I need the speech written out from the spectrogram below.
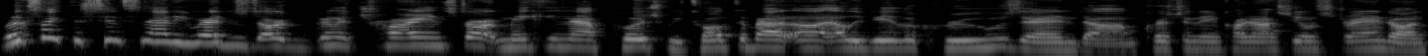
Looks like the Cincinnati Reds are going to try and start making that push. We talked about uh, Elly De La Cruz and um, Christian Encarnacion Strand on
